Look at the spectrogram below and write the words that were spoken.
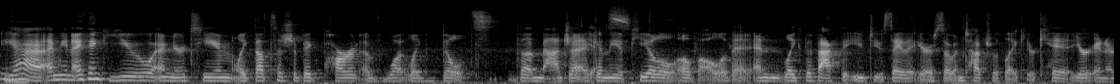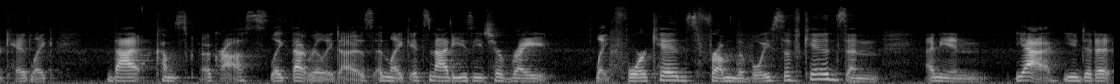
Yeah, I mean, I think you and your team, like, that's such a big part of what, like, built the magic and the appeal of all of it. And, like, the fact that you do say that you're so in touch with, like, your kid, your inner kid, like, that comes across. Like, that really does. And, like, it's not easy to write, like, for kids from the voice of kids. And, I mean, yeah, you did it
